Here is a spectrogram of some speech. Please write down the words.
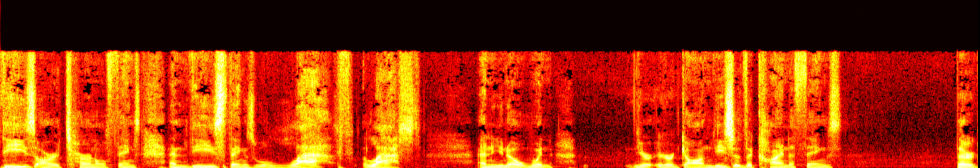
These are eternal things and these things will last. last. And you know, when you're, you're gone, these are the kind of things that are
